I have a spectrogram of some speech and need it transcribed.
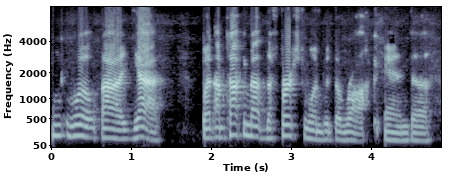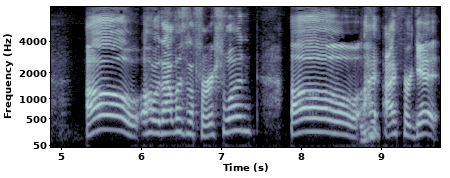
well, uh, yeah, but I'm talking about the first one with The Rock and uh, Oh, oh, that was the first one. Oh, Mm-hmm. I, I forget.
